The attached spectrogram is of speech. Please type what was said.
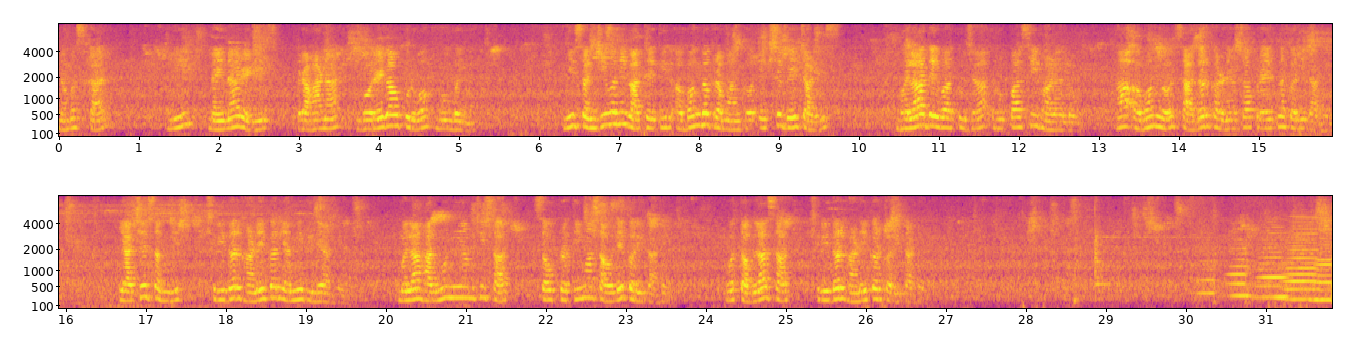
नमस्कार. मी नैना रेडीज राहणार गोरेगाव पूर्व मुंबई. मी संजीवनी गाथेतील अभंग क्रमांक एकशे बेचाळीस भला देवा तुझ्या रूपासी भाळलो हा अभंग सादर करण्याचा प्रयत्न करीत आहे. याचे संगीत श्रीधर घाणेकर यांनी दिले आहे. मला हार्मोनियमची साथ सौ प्रतिमा सावले करीत आहे व तबला साथ श्रीधर घाणेकर करीत आहे. うん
